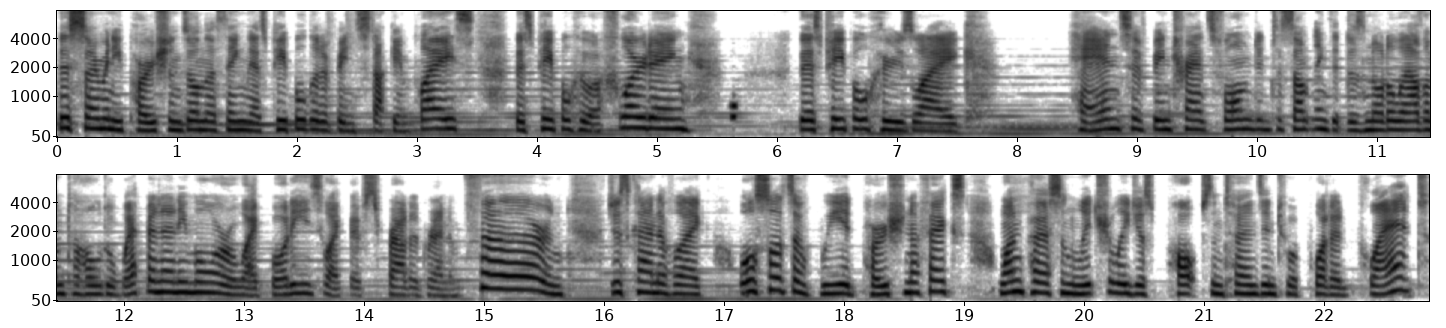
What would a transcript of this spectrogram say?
there's so many potions on the thing. There's people that have been stuck in place. There's people who are floating. There's people whose like hands have been transformed into something that does not allow them to hold a weapon anymore or like bodies like they've sprouted random fur and just kind of like all sorts of weird potion effects. One person literally just pops and turns into a potted plant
